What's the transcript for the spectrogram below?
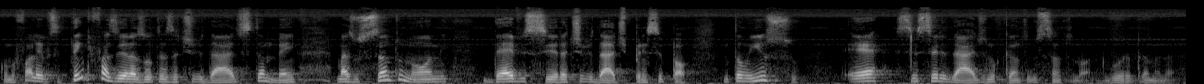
como eu falei, você tem que fazer as outras atividades também, mas o santo nome deve ser a atividade principal. Então isso é sinceridade no canto do santo nome. Gura Pramananda.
